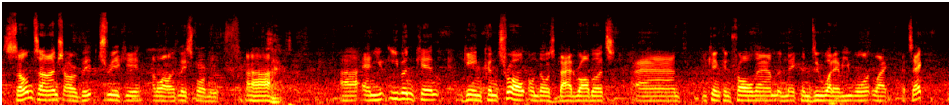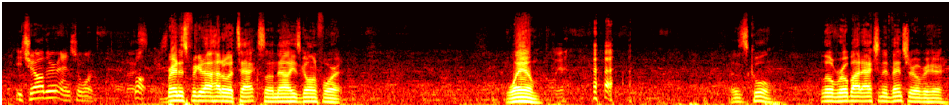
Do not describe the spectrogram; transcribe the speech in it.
sometimes are a bit tricky, well, at least for me. Uh, uh, and you even can gain control on those bad robots, and you can control them and make them do whatever you want, like attack each other and so on. Well, Brandon's figured out how to attack, so now he's going for it. Wham! this is cool. A little robot action adventure over here.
